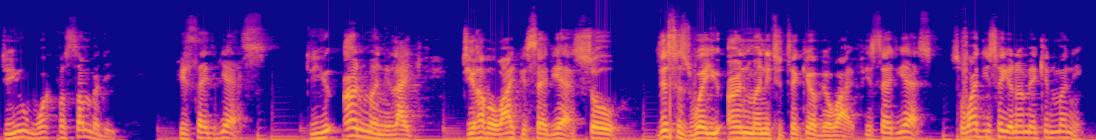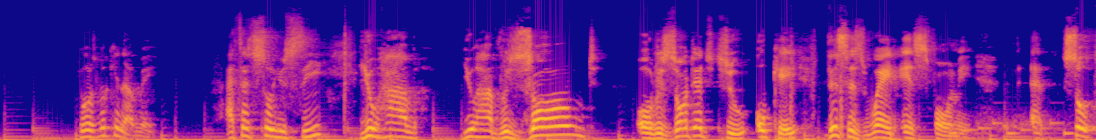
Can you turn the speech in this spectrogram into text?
Do you work for somebody? He said, Yes. Do you earn money? Like, do you have a wife? He said, Yes. So this is where you earn money to take care of your wife. He said, Yes. So why do you say you're not making money? He was looking at me. I said, So you see, you have you have resolved or resorted to, okay, this is where it is for me. Uh, so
